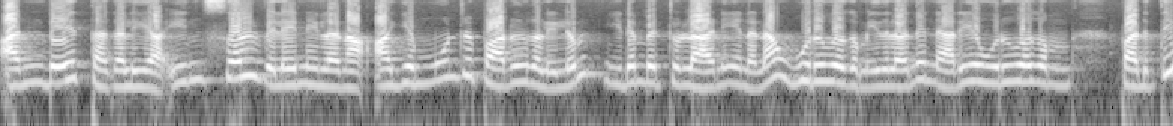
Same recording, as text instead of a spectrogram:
அன்பே தகலியா. இன்சொல் விளைநிலனா ஆகிய மூன்று பாடல்களிலும் இடம்பெற்றுள்ள அணி என்னன்னா உருவகம். இதில் வந்து நிறைய உருவகம் படுத்தி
